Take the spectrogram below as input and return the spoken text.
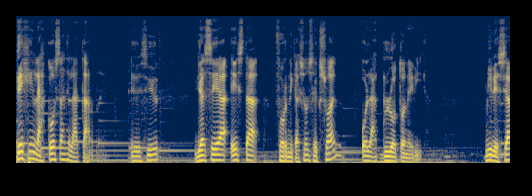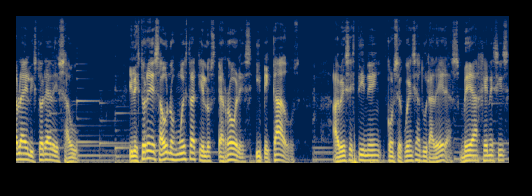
dejen las cosas de la carne. Es decir, ya sea esta fornicación sexual o la glotonería. Mire, se habla de la historia de Saúl. Y la historia de Saúl nos muestra que los errores y pecados a veces tienen consecuencias duraderas. Vea Génesis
